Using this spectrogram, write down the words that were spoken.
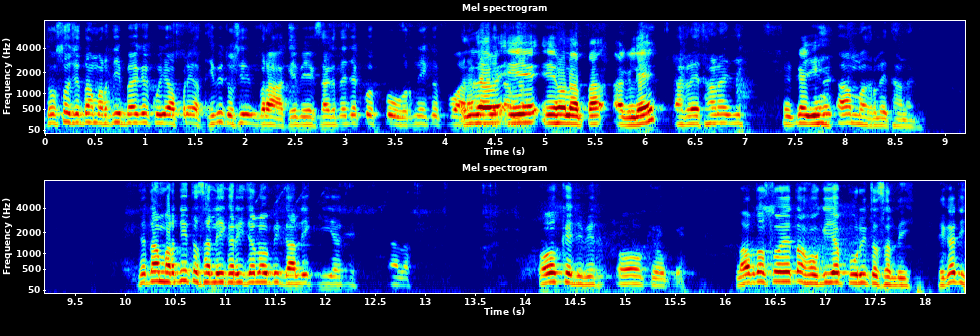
ਦੋਸਤੋ ਜਿੱਦਾਂ ਮਰਜ਼ੀ ਬਹਿ ਕੇ ਕੋਈ ਆਪਣੇ ਹੱਥੀ ਵੀ ਤੁਸੀਂ ਭਰਾ ਕੇ ਵੇਖ ਸਕਦੇ ਜੇ ਕੋਈ ਭੂਰ ਨਹੀਂ ਕੋਈ ਮਤਲਬ ਨਹੀਂ, ਇਹ ਇਹ ਹੁਣ ਆਪਾਂ ਅਗਲੇ ਅਗਲੇ ਥਾਣੇ ਜੀ। ਠੀਕ ਹੈ ਜੀ। ਆ ਮਗਰਲੇ ਥਾਣੇ ਜੀ। ਜਿੱਦਾਂ ਮਰਜ਼ੀ ਤਸੱਲੀ ਕਰੀ ਚਲੋ ਵੀ ਗੱਲ ਹੀ ਕੀ ਆ ਜੀ। ਚਲੋ। ਓਕੇ ਜੀ ਵੀਰ ਓਕੇ ਓਕੇ। ਲਓ ਦੋਸਤੋ ਇਹ ਤਾਂ ਹੋ ਗਈ ਆ ਪੂਰੀ ਤਸੱਲੀ ਠੀਕ ਆ ਜੀ?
